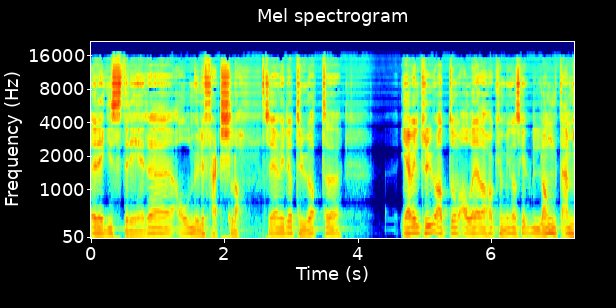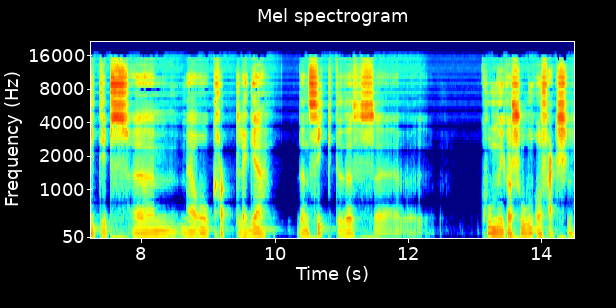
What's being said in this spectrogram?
registrere all mulig ferdsel. Så jeg vil jo tro at uh, jeg vil tro at de allerede har kommet ganske langt, er mitt tips, eh, med å kartlegge den siktedes eh, kommunikasjon og ferdsel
